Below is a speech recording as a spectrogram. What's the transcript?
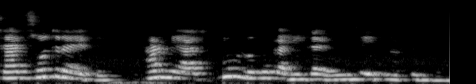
शायद सोच रहे थे, घर में आज क्यों लोगों का हृदय उनसे इतना टूट गया?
